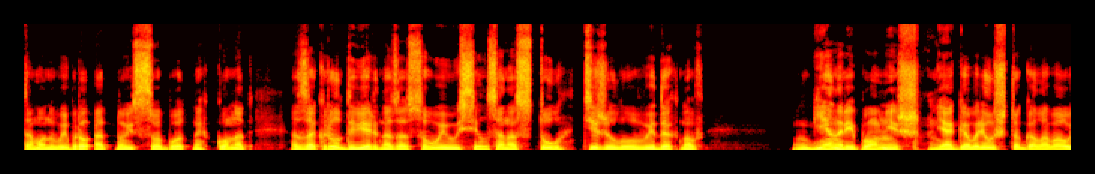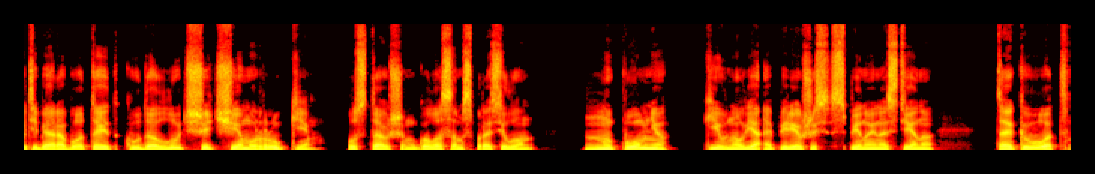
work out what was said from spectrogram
Там он выбрал одну из свободных комнат – закрыл дверь на засов и уселся на стул, тяжело выдохнув. «Генри, помнишь, я говорил, что голова у тебя работает куда лучше, чем руки?» Уставшим голосом спросил он. «Ну, помню», — кивнул я, оперевшись спиной на стену. «Так вот,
